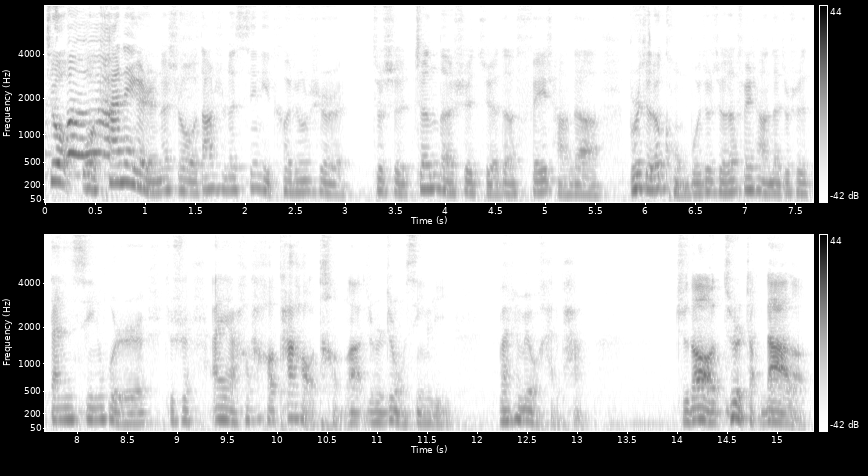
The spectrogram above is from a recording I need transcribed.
就我看那个人的时候，我当时的心理特征是，就是真的是觉得非常的，不是觉得恐怖，就觉得非常的就是担心，或者是就是哎呀，他好他好疼啊，就是这种心理，完全没有害怕，直到就是长大了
